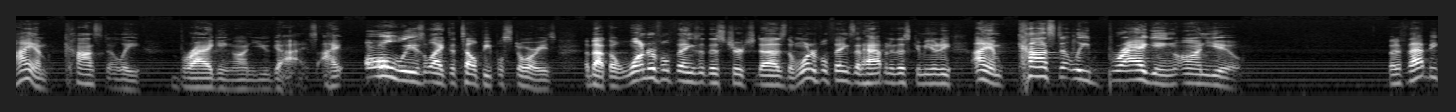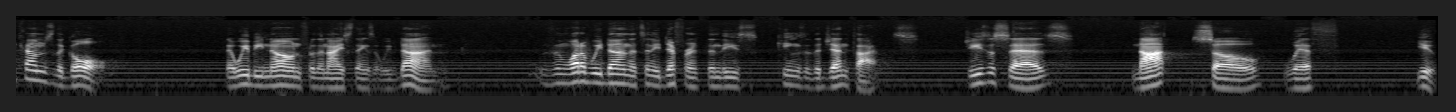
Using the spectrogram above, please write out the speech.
I am constantly bragging on you guys. I always like to tell people stories about the wonderful things that this church does, the wonderful things that happen in this community. I am constantly bragging on you. But if that becomes the goal, that we be known for the nice things that we've done, then what have we done that's any different than these kings of the Gentiles? Jesus says, Not so with you.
